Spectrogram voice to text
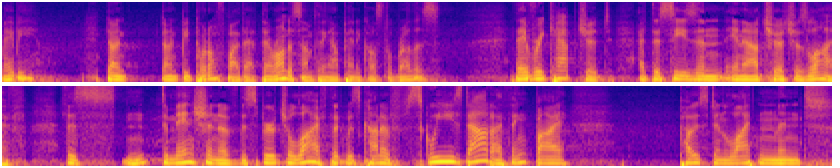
Maybe. Don't, don't be put off by that. They're onto something, our Pentecostal brothers. They've recaptured at this season in our church's life this n- dimension of the spiritual life that was kind of squeezed out, I think, by post Enlightenment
